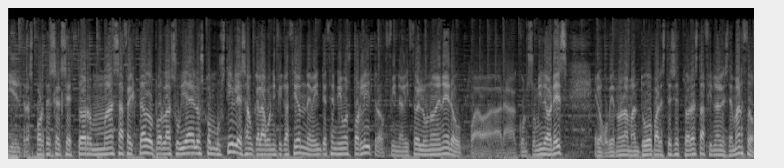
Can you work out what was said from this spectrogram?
Y el transporte es el sector más afectado por la subida de los combustibles, aunque la bonificación de 20 céntimos por litro finalizó el 1 de enero para consumidores, el gobierno la mantuvo para este sector hasta finales de marzo.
